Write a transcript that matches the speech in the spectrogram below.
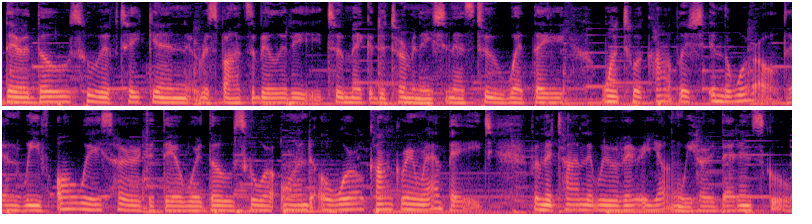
there are those who have taken responsibility to make a determination as to what they want to accomplish in the world. And we've always heard that there were those who are on a world conquering rampage from the time that we were very young. We heard that in school.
